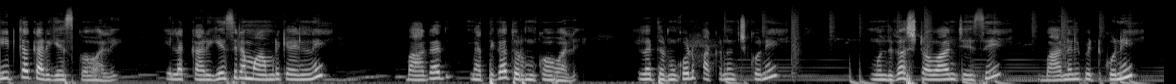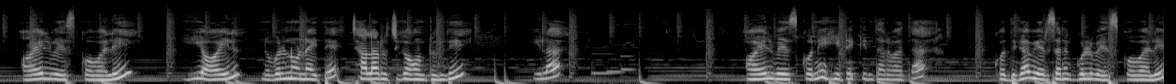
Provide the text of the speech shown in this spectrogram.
నీట్గా కడిగేసుకోవాలి. ఇలా కడిగేసిన మామిడికాయలని బాగా మెత్తగా తురుముకోవాలి. ఇలా తురుముకొని పక్కన ఉంచుకొని ముందుగా స్టవ్ ఆన్ చేసి బాణలు పెట్టుకొని ఆయిల్ వేసుకోవాలి. ఈ ఆయిల్ నువ్వుల నూనె అయితే చాలా రుచిగా ఉంటుంది. ఇలా ఆయిల్ వేసుకొని హీట్ ఎక్కిన తర్వాత కొద్దిగా వేరుశనగ గుళ్ళు వేసుకోవాలి.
